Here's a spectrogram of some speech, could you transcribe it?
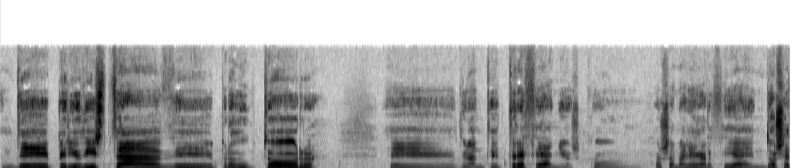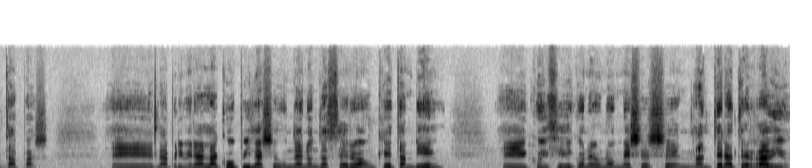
de periodista, de productor, eh, durante 13 años con José María García en dos etapas. Eh, la primera en la COPI y la segunda en Onda Cero, aunque también eh, coincidí con él unos meses en Antena 3 Radio.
